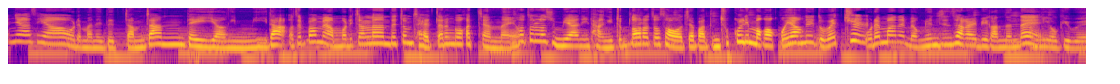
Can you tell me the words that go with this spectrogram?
안녕하세요. 오랜만에 늦잠 잔 데이영입니다. 어젯밤에 앞머리 잘랐는데 좀 잘 자른 것 같지 않나요? 서둘러 준비하니 당이 좀 떨어져서 어제 받은 초콜릿 먹었고요. 오늘도 외출! 오랜만에 명륜진사갈비 갔는데 아니 여기 왜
